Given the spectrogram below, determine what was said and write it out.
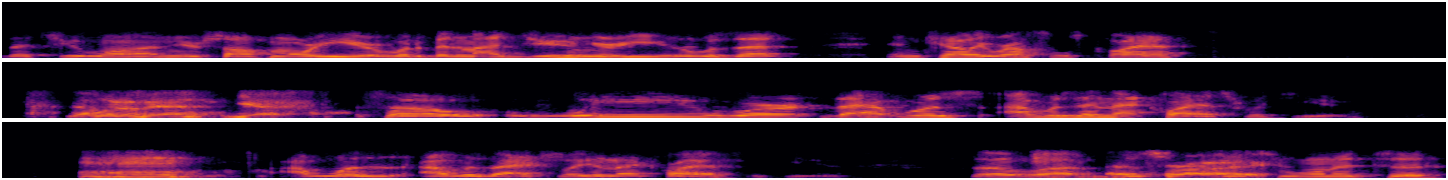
that you won your sophomore year would have been my junior year. Was that in Kelly Russell's class? That would have been yes. So we were. That was I was in that class with you. Mm-hmm. I was I was actually in that class with you. So uh, That's just, right. just wanted to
